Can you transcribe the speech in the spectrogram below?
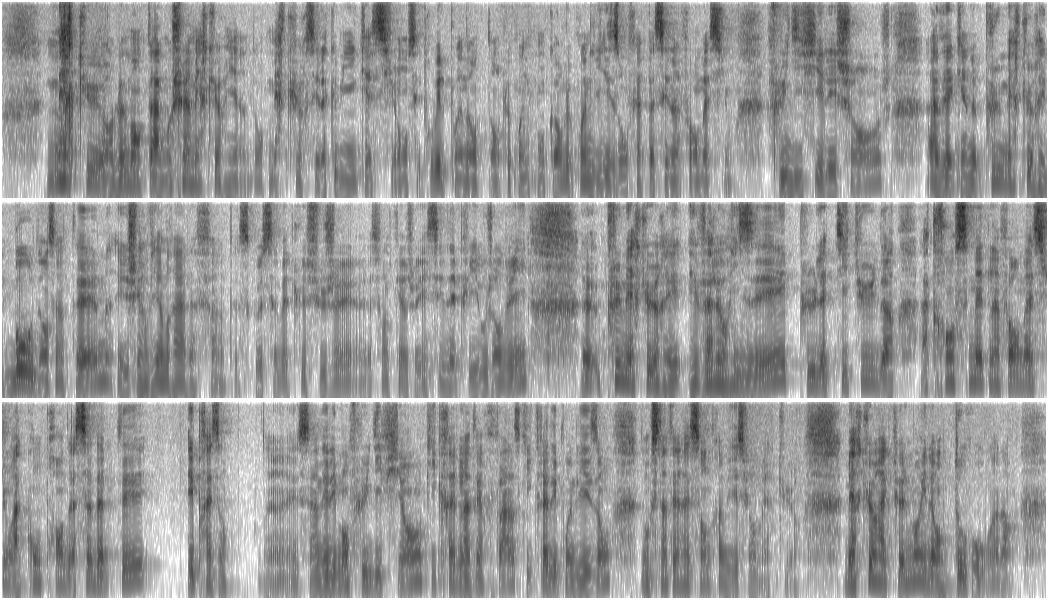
Mercure, le mental. Moi, je suis un mercurien. Donc, Mercure, c'est la communication, c'est trouver le point d'entente, le point de concorde, le point de liaison, faire passer l'information, fluidifier l'échange. Avec un plus Mercure est beau dans un thème, et j'y reviendrai à la fin parce que ça va être le sujet sur lequel je vais essayer d'appuyer aujourd'hui. Euh, plus Mercure est, valorisé, plus l'aptitude à transmettre l'information, à comprendre, à s'adapter est présent. Hein, c'est un élément fluidifiant qui crée de l'interface, qui crée des points de liaison. Donc c'est intéressant de travailler sur Mercure. Mercure actuellement, il est en taureau.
